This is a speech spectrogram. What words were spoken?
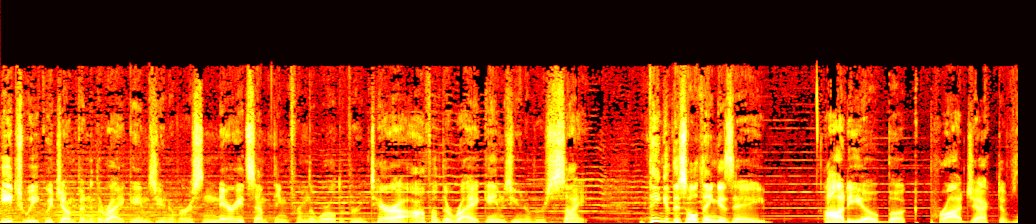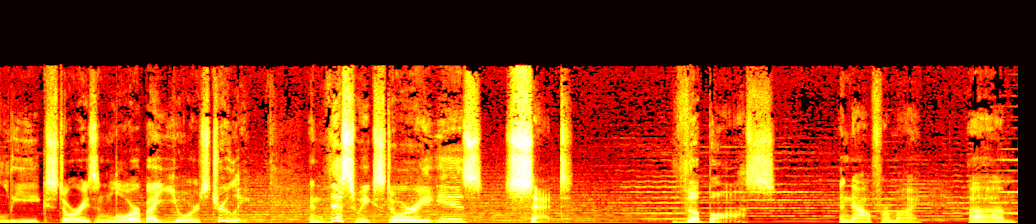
Each week, we jump into the Riot Games universe and narrate something from the world of Runeterra off of the Riot Games universe site. Think of this whole thing as a audiobook project of League stories and lore by yours truly. And this week's story is Sett, the Boss. And now for my um,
